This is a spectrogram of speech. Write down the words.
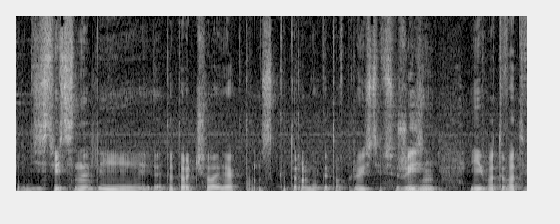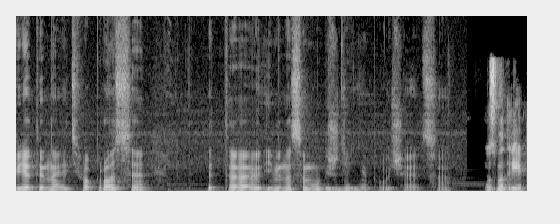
действительно ли это тот человек, там, с которым я готов провести всю жизнь. И вот в ответы на эти вопросы это именно самоубеждение получается. Ну смотри,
